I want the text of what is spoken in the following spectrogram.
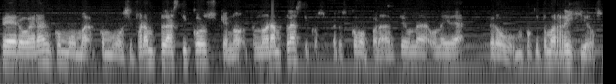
pero eran como, como si fueran plásticos que no, no eran plásticos, pero es como para darte una, una idea, pero un poquito más rígidos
